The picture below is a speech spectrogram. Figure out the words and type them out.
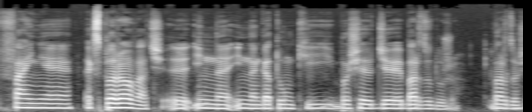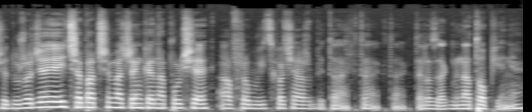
fajnie eksplorować y, inne, inne gatunki, bo się dzieje bardzo dużo. Bardzo się dużo dzieje i trzeba trzymać rękę na pulsie Afrobeats chociażby, tak, tak, tak. Teraz jakby na topie, nie?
